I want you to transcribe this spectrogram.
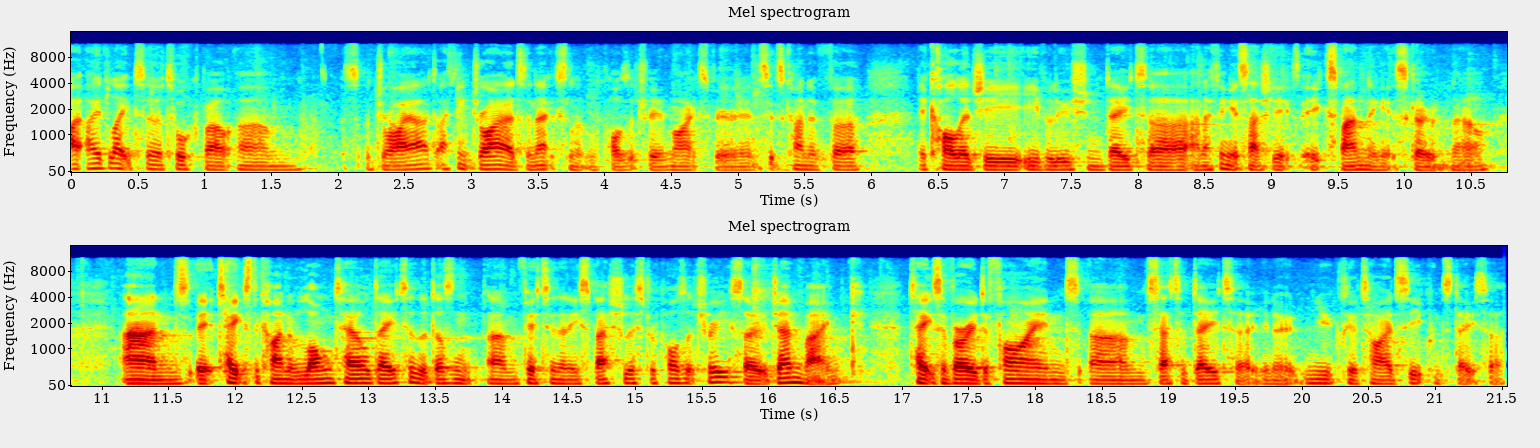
I, would like to talk about um, Dryad. I think Dryad's an excellent repository in my experience. It's kind of uh, ecology, evolution data, and I think it's actually ex expanding its scope now. And it takes the kind of long tail data that doesn't um, fit in any specialist repository. So GenBank takes a very defined um, set of data, you know, nucleotide sequence data.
